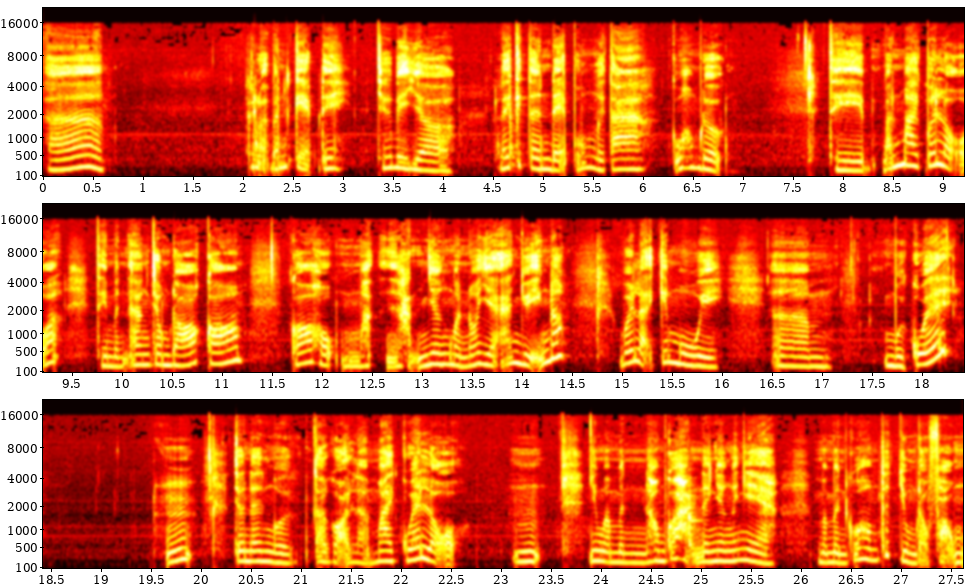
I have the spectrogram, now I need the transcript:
À cái loại bánh kẹp đi. Chứ bây giờ lấy cái tên đẹp của người ta cũng không được. Thì bánh mai quế lộ á thì mình ăn trong đó có có hột hạnh nhân mà nó giả nhuyễn đó. Với lại cái mùi uh, mùi quế ừ. cho nên người ta gọi là mai quế lộ ừ. nhưng mà mình không có hạnh nhân ở nhà mà mình cũng không thích dùng đậu phộng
